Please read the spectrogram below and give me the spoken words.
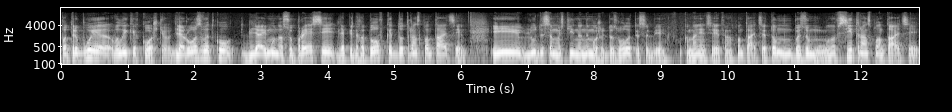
потребує великих коштів для розвитку, для імуносупресії, для підготовки до трансплантації. І люди самостійно не можуть дозволити собі виконання цієї трансплантації. Тому, безумовно, всі трансплантації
